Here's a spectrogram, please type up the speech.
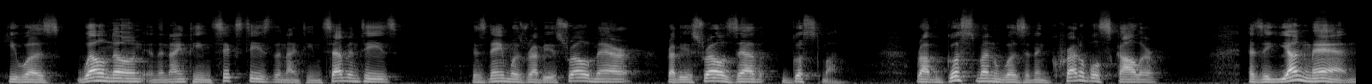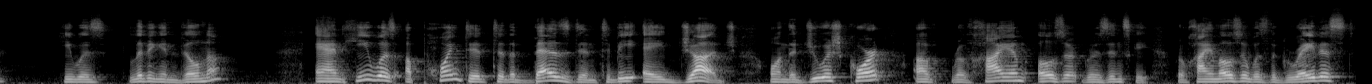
He was well known in the 1960s, the 1970s. His name was Rabbi Yisrael Meir, Rabbi Yisrael Zev Gustman. Rav Gustman was an incredible scholar as a young man, he was living in Vilna, and he was appointed to the Beis Din to be a judge on the Jewish court of Rav Chaim Ozer Grodzinski. Rav Chaim Ozer was the greatest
